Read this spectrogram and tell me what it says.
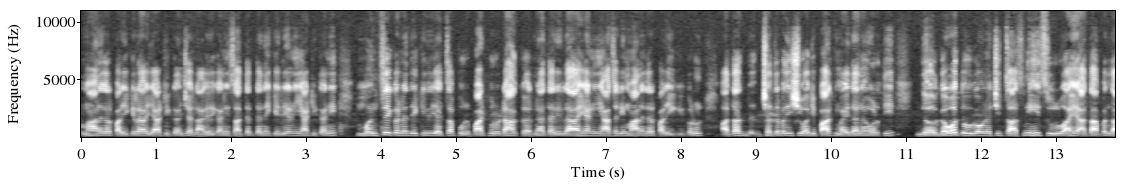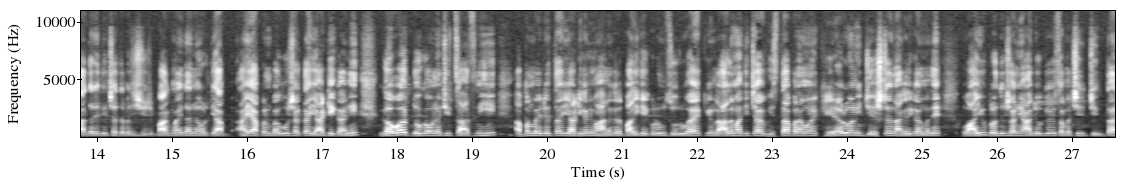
महानगरपालिकेला या ठिकाणच्या नागरिकांनी सातत्याने केली आणि या ठिकाणी मनसेकडनं देखील याचा पुर पाठपुरवठा हा करण्यात आलेला आहे आणि यासाठी महानगरपालिकेकडून आता छत्रपती शिवाजी पार्क मैदानावरती गवत उगवण्याची चाचणी ही सुरू आहे. आता आपण दादर येथील छत्रपती शिवाजी पार्क मैदानावरती आप आहे. आपण बघू शकता या ठिकाणी गवत उगवण्याची चाचणी ही आपण बघितलं तर या ठिकाणी महानगरपालिकेकडून सुरू आहे. की लाल मातीच्या विस्थापनामुळे खेळाडू आणि ज्येष्ठ नागरिकांमध्ये वायू प्रदूषण आणि आरोग्य समस्येची चिंता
